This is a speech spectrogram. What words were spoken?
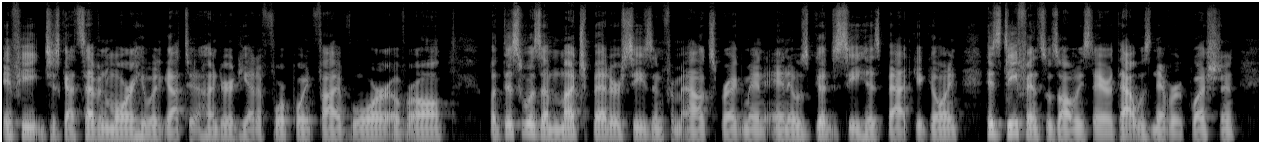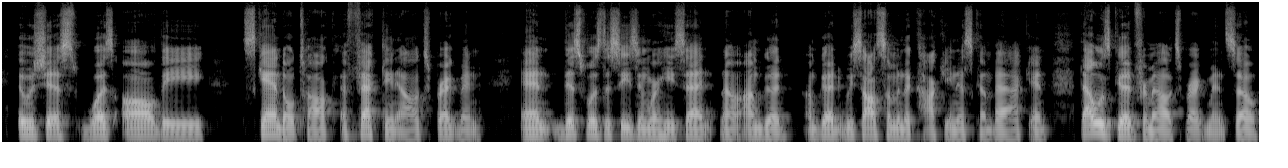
if he just got seven more, he would have got to 100. He had a 4.5 WAR overall. But this was a much better season from Alex Bregman, and it was good to see his bat get going. His defense was always there. That was never a question. It was just was all the scandal talk affecting Alex Bregman. And this was the season where he said, No, I'm good. I'm good. We saw some of the cockiness come back, and that was good from Alex Bregman. So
